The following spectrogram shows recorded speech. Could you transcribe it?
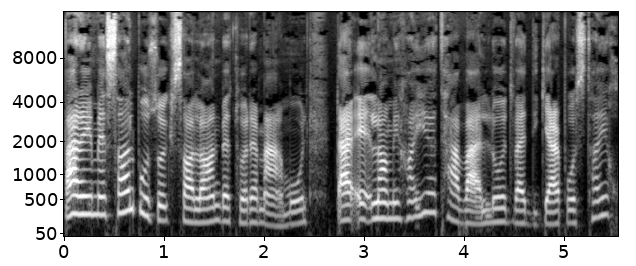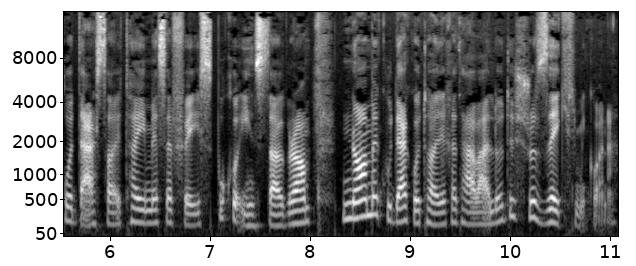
برای مثال بزرگسالان به طور معمول در اعلامی های تولد و دیگر پست های خود در سایت های مثل فیسبوک و اینستاگرام نام کودک و تاریخ تولدش رو ذکر می کنن.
